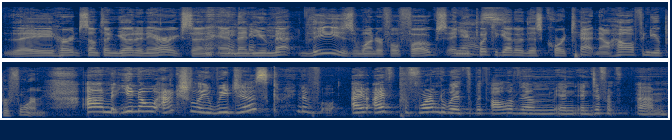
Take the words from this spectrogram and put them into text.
they heard something good in Ericson, and then you met these wonderful folks, and you put together this quartet. Now, how often do you perform? Um, you know, actually, we just kind of I, I've performed with with all of them in in different. Um,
